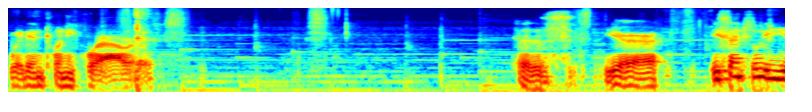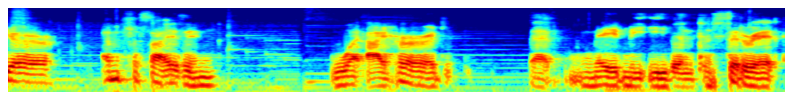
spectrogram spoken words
within 24 hours. Because you're essentially you're emphasizing what I heard that made me even consider it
